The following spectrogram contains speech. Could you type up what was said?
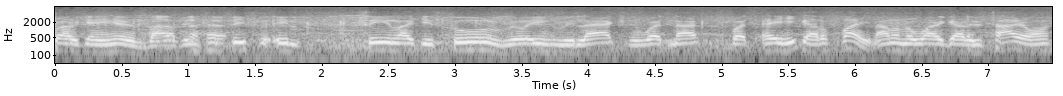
Probably can't hear us, Bob. He, uh, uh, he, he seemed like he's cool, really relaxed and whatnot. But hey, he got a fight. I don't know why he got his tie on.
